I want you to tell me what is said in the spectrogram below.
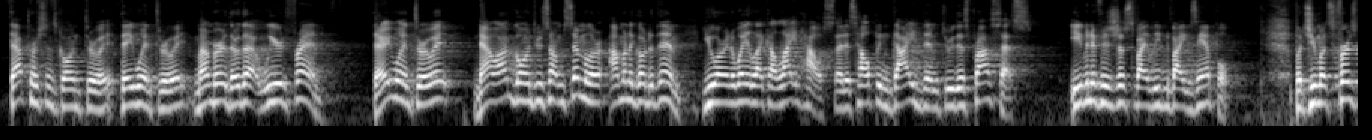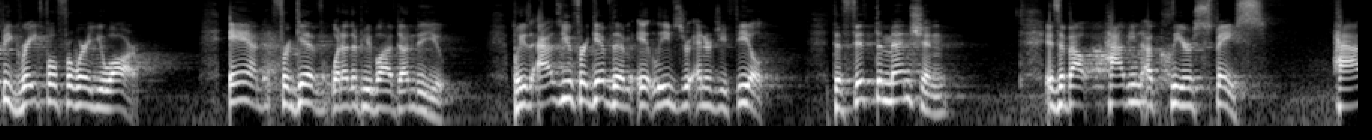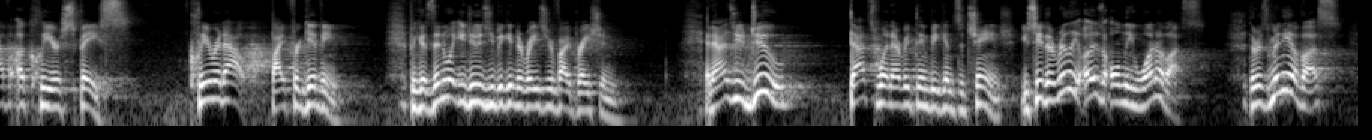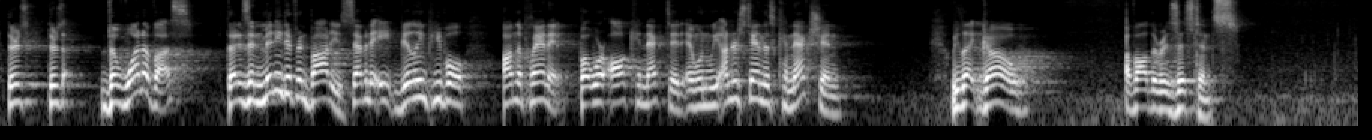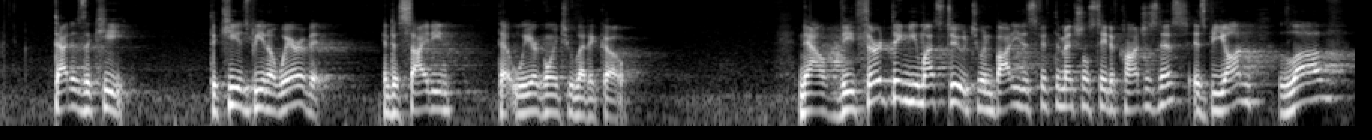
that person's going through it. They went through it. Remember, they're that weird friend. They went through it. Now I'm going through something similar. I'm going to go to them. You are, in a way, like a lighthouse that is helping guide them through this process, even if it's just by leading by example. But you must first be grateful for where you are and forgive what other people have done to you. Because as you forgive them, it leaves your energy field. The fifth dimension is about having a clear space. Have a clear space. Clear it out by forgiving. Because then what you do is you begin to raise your vibration. And as you do, that's when everything begins to change. You see, there really is only one of us. There's many of us. There's, there's the one of us that is in many different bodies, seven to eight billion people on the planet, but we're all connected. And when we understand this connection, we let go of all the resistance. That is the key. The key is being aware of it and deciding that we are going to let it go. Now, the third thing you must do to embody this fifth dimensional state of consciousness is beyond love.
